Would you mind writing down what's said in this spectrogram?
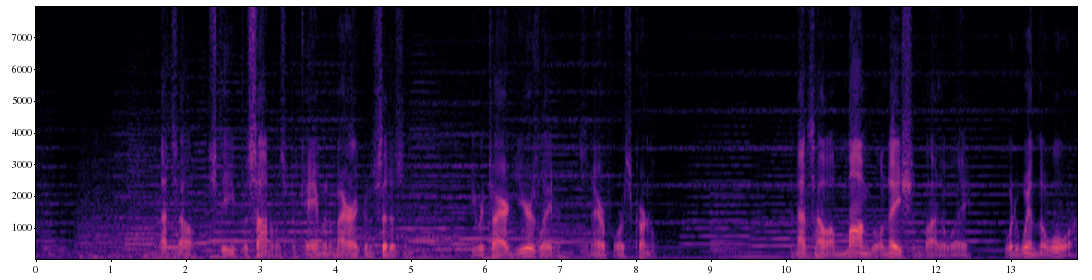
That's how Steve Pisanos became an American citizen. He retired years later as an Air Force colonel. And that's how a mongrel nation, by the way, would win the war.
